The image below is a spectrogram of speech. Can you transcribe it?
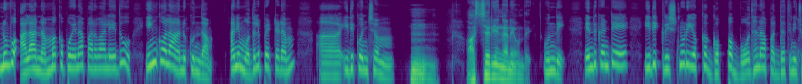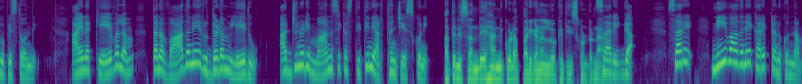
నువ్వు అలా నమ్మకపోయినా పర్వాలేదు ఇంకోలా అనుకుందాం అని మొదలుపెట్టడం ఇది కొంచెం ఆశ్చర్యంగానే ఉంది. ఉంది. ఎందుకంటే ఇది కృష్ణుడి యొక్క గొప్ప బోధనా పద్ధతిని చూపిస్తోంది. ఆయన కేవలం తన వాదనే రుద్దడం లేదు అర్జునుడి మానసిక స్థితిని అర్థం చేసుకుని. అతని సందేహాన్ని కూడా పరిగణనలోకి తీసుకుంటున్నాడు. సరిగ్గా. సరే నీ వాదనే కరెక్ట్ అనుకుందాం.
